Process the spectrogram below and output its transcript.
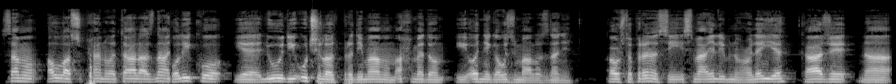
Samo Allah subhanahu wa ta'ala zna koliko je ljudi učilo pred imamom Ahmedom i od njega uzimalo znanje. Kao što prenosi Ismail ibn Ulejje, kaže na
